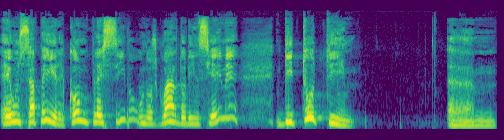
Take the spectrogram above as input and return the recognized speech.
è un sapere complessivo, uno sguardo d'insieme di tutti um,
